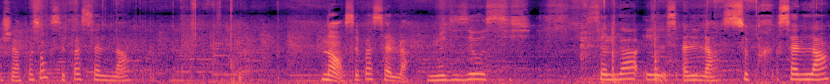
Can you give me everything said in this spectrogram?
J'ai l'impression que c'est pas celle-là. Non, c'est pas celle-là. Je me disais aussi. Celle-là, elle est là. Celle-là,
